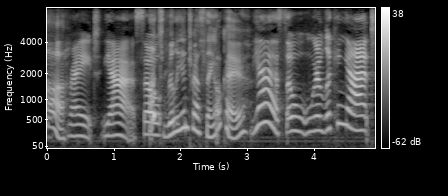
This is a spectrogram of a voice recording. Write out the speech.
Huh. right. Yeah. So That's really interesting. Okay. Yeah, so we're looking at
